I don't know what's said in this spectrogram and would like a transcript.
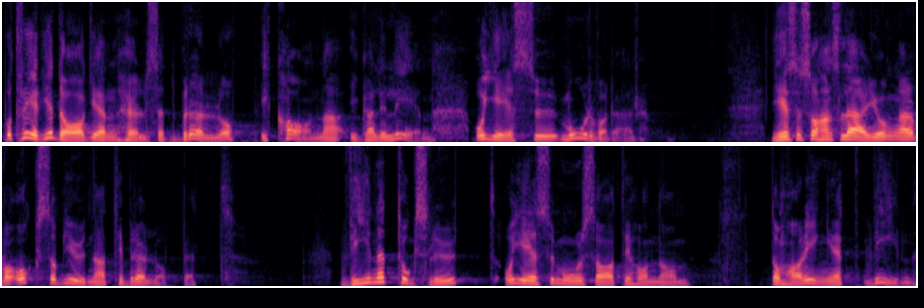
På tredje dagen hölls ett bröllop i Kana i Galileen och Jesu mor var där. Jesus och hans lärjungar var också bjudna till bröllopet. Vinet tog slut och Jesu mor sa till honom de har inget vin.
